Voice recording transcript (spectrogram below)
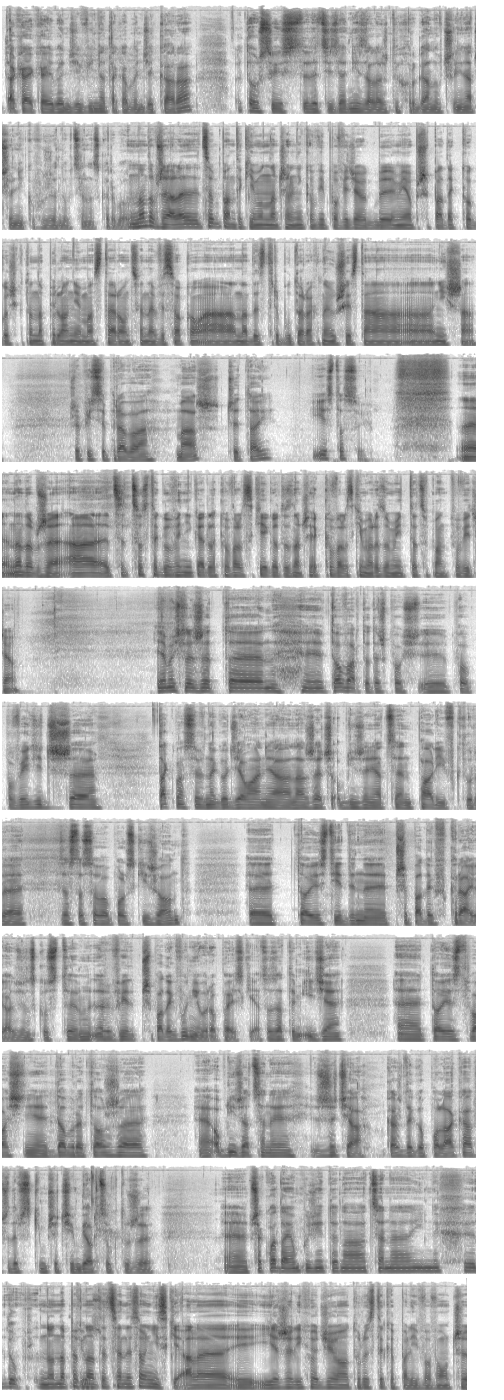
taka jaka będzie wina, taka będzie kara, ale to już jest decyzja niezależnych organów, czyli naczelników urzędów celno-skarbowych. No dobrze, ale co by pan takiemu naczelnikowi powiedział, jakby miał przypadek kogoś, kto na pylonie ma starą cenę wysoką, a na dystrybutorach no już jest ta niższa? Przepisy prawa masz, czytaj i je stosuj. E, No dobrze, a co, co z tego wynika dla Kowalskiego? To znaczy, jak Kowalski ma rozumieć to, co pan powiedział? Ja myślę, że ten, y, to warto też po, y, po, powiedzieć, że tak masywnego działania na rzecz obniżenia cen paliw, które zastosował polski rząd, to jest jedyny przypadek w kraju, a w związku z tym przypadek w Unii Europejskiej. A co za tym idzie, to jest właśnie dobre to, że obniża ceny życia każdego Polaka, przede wszystkim przedsiębiorców, którzy y, przekładają później to na cenę innych dóbr. No na pewno te ceny są niskie, ale jeżeli chodzi o turystykę paliwową, czy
